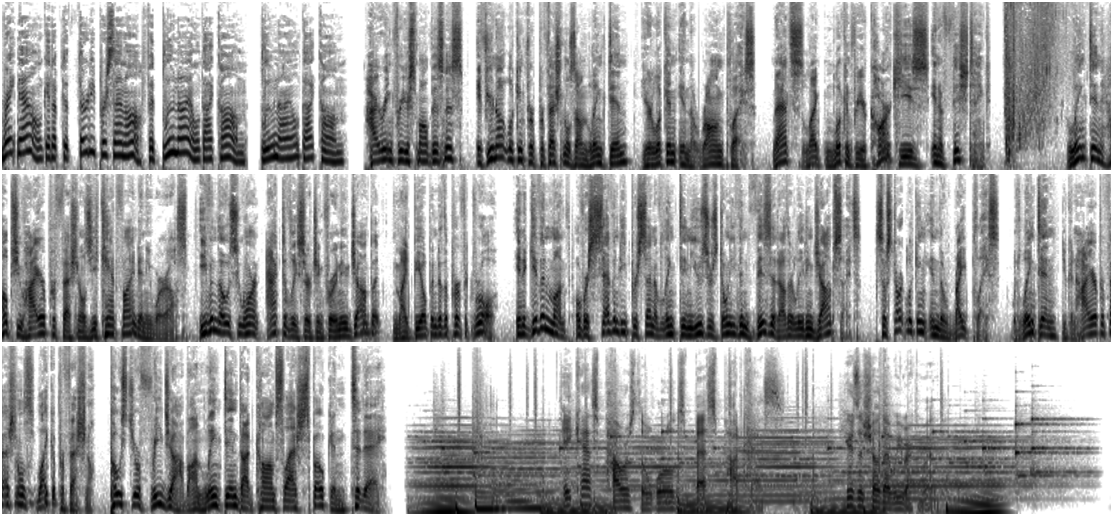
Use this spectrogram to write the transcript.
Right now, get up to 30% off at BlueNile.com. BlueNile.com. Hiring for your small business? If you're not looking for professionals on LinkedIn, you're looking in the wrong place. That's like looking for your car keys in a fish tank. LinkedIn helps you hire professionals you can't find anywhere else, even those who aren't actively searching for a new job but might be open to the perfect role. In a given month, over 70% of LinkedIn users don't even visit other leading job sites. So start looking in the right place. With LinkedIn, you can hire professionals like a professional. Post your free job on linkedin.com slash spoken today. ACAST powers the world's best podcasts. Here's a show that we recommend.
